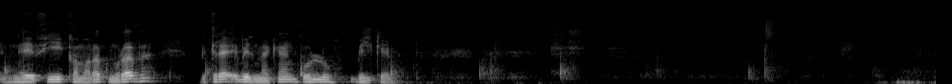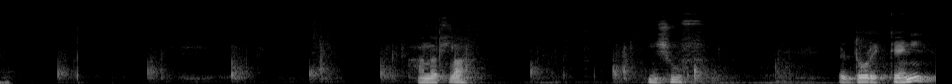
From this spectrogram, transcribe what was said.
إن في كاميرات مراقبة بتراقب المكان كله بالكامل. هنطلع نشوف الدور التاني.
